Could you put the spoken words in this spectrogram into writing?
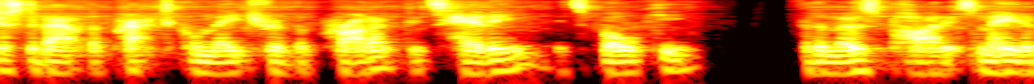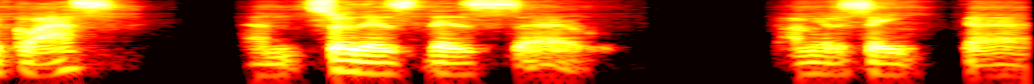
just about the practical nature of the product. It's heavy, it's bulky. For the most part, it's made of glass. Um, so there's, there's uh, I'm going to say, uh,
